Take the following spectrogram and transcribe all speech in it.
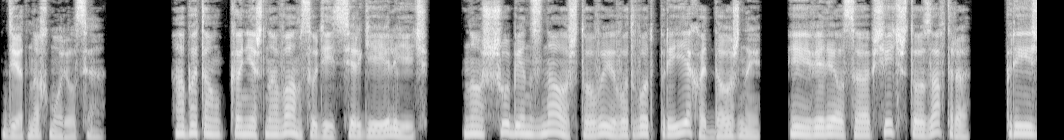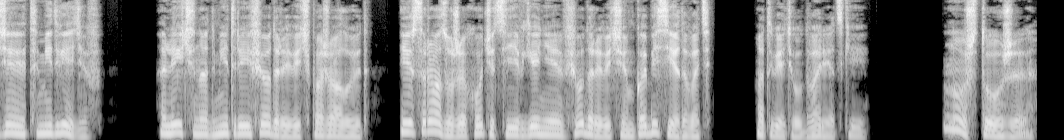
Дед нахмурился. «Об этом, конечно, вам судить, Сергей Ильич, но Шубин знал, что вы вот-вот приехать должны, и велел сообщить, что завтра приезжает Медведев. Лично Дмитрий Федорович пожалует и сразу же хочет с Евгением Федоровичем побеседовать», ответил Дворецкий. «Ну что же,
